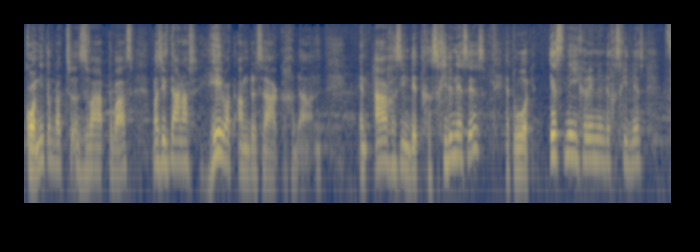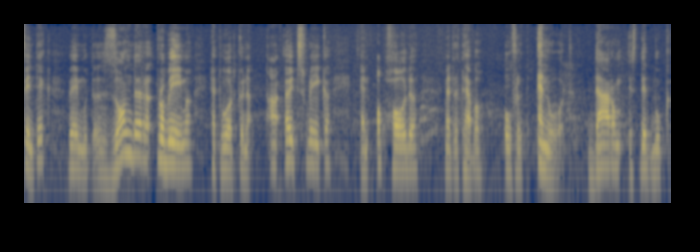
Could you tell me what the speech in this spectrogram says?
kon niet omdat ze een zwarte was. Maar ze heeft daarnaast heel wat andere zaken gedaan. En aangezien dit geschiedenis is, het woord is negerin in de geschiedenis, vind ik, wij moeten zonder problemen het woord kunnen uitspreken en ophouden met het hebben over het N-woord. Daarom is dit boek,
